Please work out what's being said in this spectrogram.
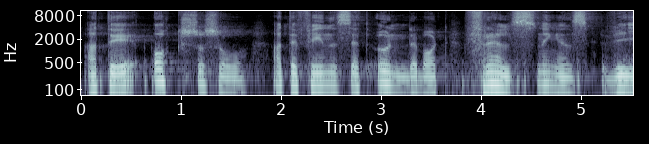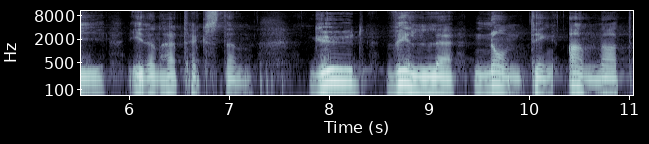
att det är också så att det finns ett underbart frälsningens vi i den här texten. Gud ville någonting annat,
